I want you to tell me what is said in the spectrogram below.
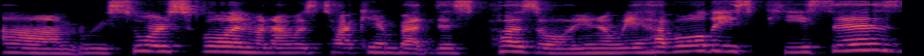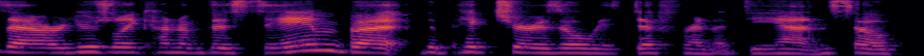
um, resourceful. And when I was talking about this puzzle, you know, we have all these pieces that are usually kind of the same, but the picture is always different at the end. So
